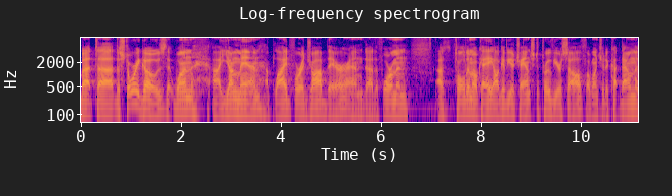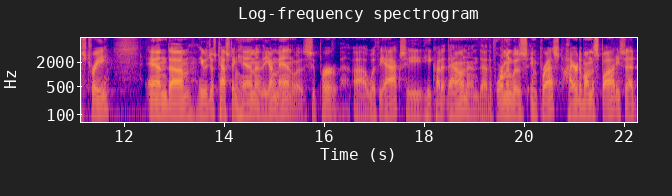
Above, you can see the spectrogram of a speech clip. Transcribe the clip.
But uh, the story goes that one uh, young man applied for a job there, and uh, the foreman uh, told him, Okay, I'll give you a chance to prove yourself. I want you to cut down this tree. And um, he was just testing him, and the young man was superb uh, with the axe. He, he cut it down, and uh, the foreman was impressed, hired him on the spot. He said,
